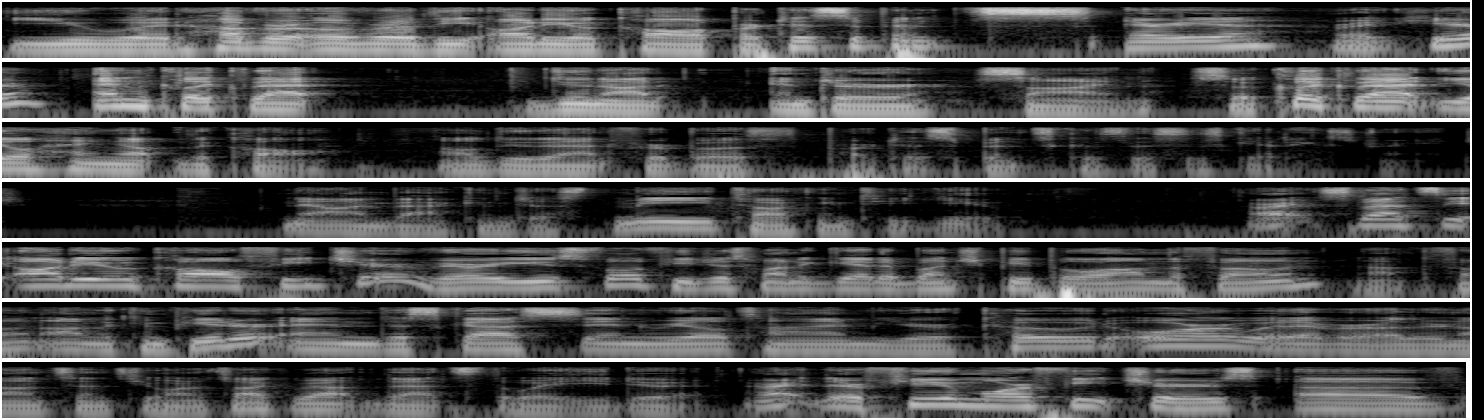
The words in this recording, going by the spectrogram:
you would hover over the audio call participants area right here and click that do not enter sign. So click that, you'll hang up the call. I'll do that for both participants because this is getting strange. Now I'm back in just me talking to you. All right, so that's the audio call feature. Very useful if you just want to get a bunch of people on the phone, not the phone, on the computer and discuss in real time your code or whatever other nonsense you want to talk about. That's the way you do it. All right, there are a few more features of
